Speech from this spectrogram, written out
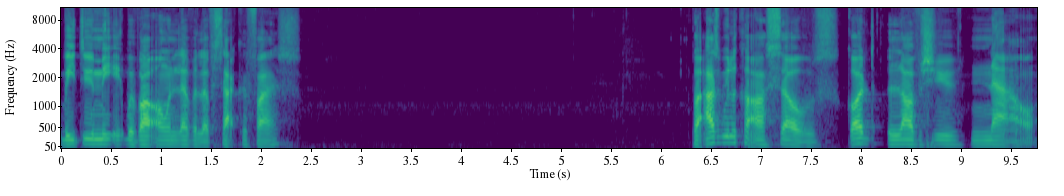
We do meet it with our own level of sacrifice. But as we look at ourselves, God loves you now.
